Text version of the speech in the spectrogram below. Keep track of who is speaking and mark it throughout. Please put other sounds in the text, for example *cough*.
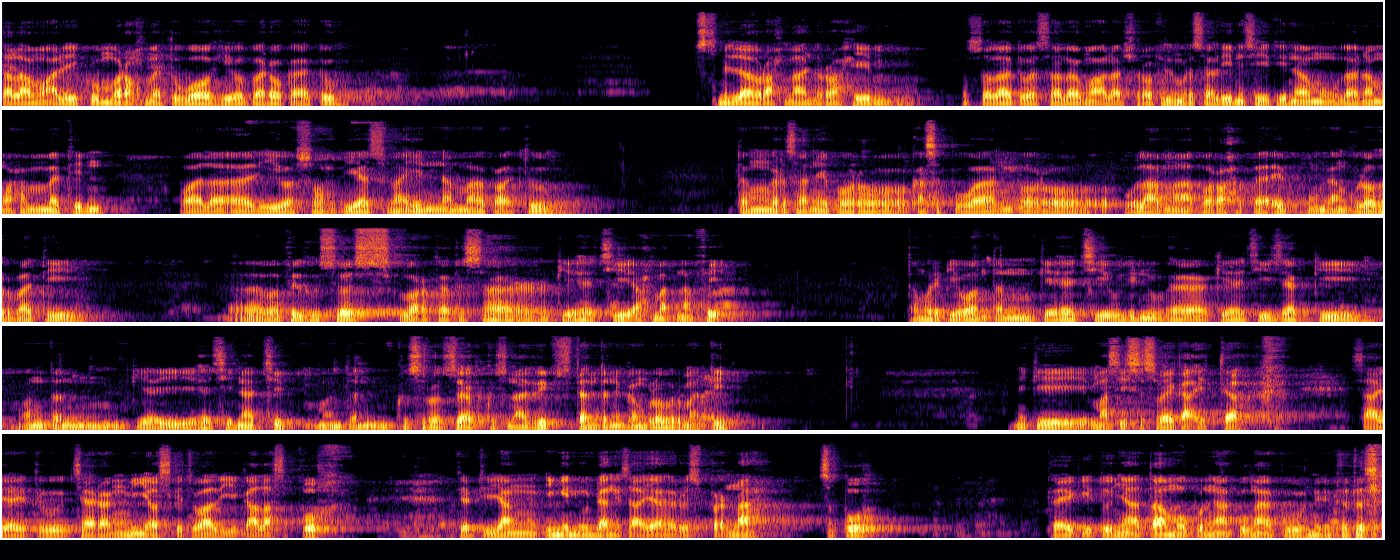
Speaker 1: Assalamualaikum warahmatullahi wabarakatuh. Bismillahirrahmanirrahim. Wassalatu wassalamu ala asyrafil mursalin sayyidina Maulana Muhammadin wa ala alihi wa sahbihi asma'in nama ba'du. Teng ngersane para kasepuhan, para ulama, para habaib ingkang kula hormati. Uh, wabil khusus keluarga besar Kiai Haji Ahmad Nafi' Teng mriki wonten Kiai Haji Ulin Nuha, Kiai Haji Zaki, wonten Kiai Haji Najib, wonten Gus Rozak, Gus Nadif sedanten ingkang kula hormati. Niki masih sesuai kaidah. *laughs* Saya itu jarang mios kecuali kalah sepuh. Jadi yang ingin ngundang saya harus pernah sepuh. Baik itu nyata maupun ngaku-ngaku nih *laughs* terus.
